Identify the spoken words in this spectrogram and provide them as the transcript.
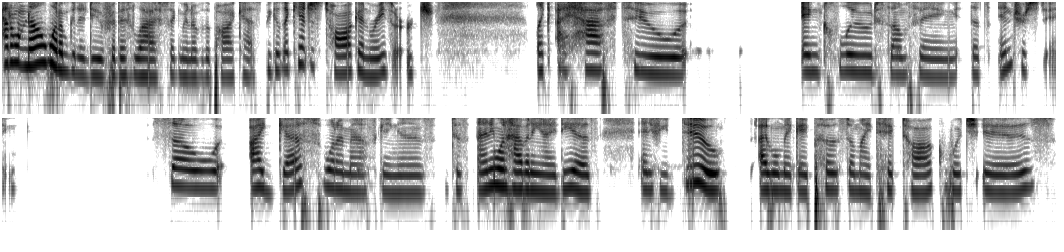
I don't know what I'm going to do for this last segment of the podcast because I can't just talk and research. Like, I have to include something that's interesting. So, I guess what I'm asking is Does anyone have any ideas? And if you do, I will make a post on my TikTok, which is.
